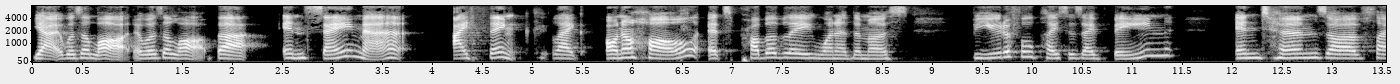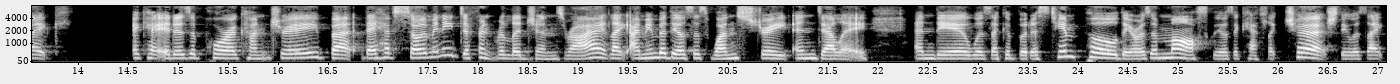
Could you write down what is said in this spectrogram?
yeah, it was a lot. It was a lot. But in saying that, I think, like, on a whole, it's probably one of the most beautiful places I've been in terms of like okay, it is a poorer country, but they have so many different religions, right? Like I remember there was this one street in Delhi and there was like a Buddhist temple, there was a mosque, there was a Catholic church, there was like,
